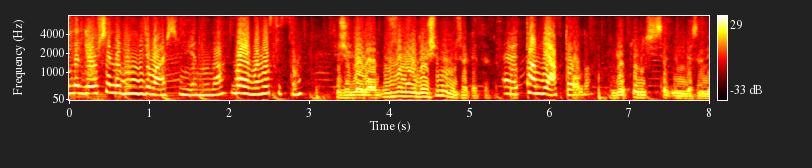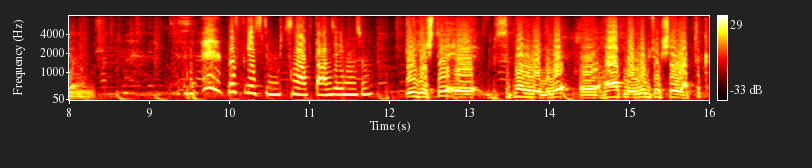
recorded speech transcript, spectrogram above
zamandır görüşemediğim biri var şimdi yanımda. Merhaba nasılsın? Teşekkür ederim. Uzun zamandır görüşemiyor muyuz hakikaten? Evet tam bir hafta oldu. Yokluğunu hiç hissetmedim desem yalan olur. Nasıl geçti bütün haftan Ceylin'cim? İyi geçti. Ee, sporla ilgili, e, hayatla ilgili birçok şey yaptık,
